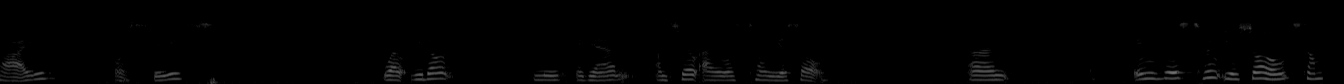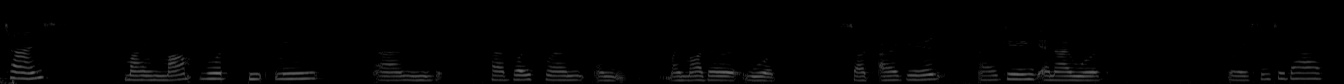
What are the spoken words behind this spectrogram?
five or six. Well, we don't meet again until I was 10 years old. And in this 10 years old, sometimes my mom would beat me, and her boyfriend and my mother would start arguing, arguing, and I would listen to that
